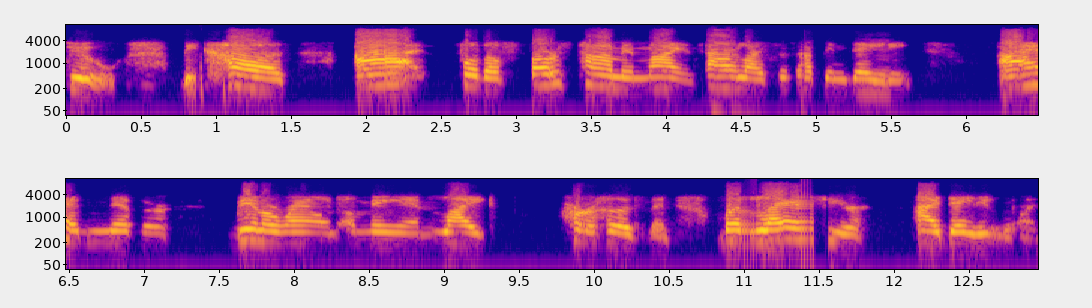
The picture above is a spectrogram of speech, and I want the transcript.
do because I, for the first time in my entire life since I've been mm-hmm. dating, I had never been around a man like her husband. But last year, I dated one,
